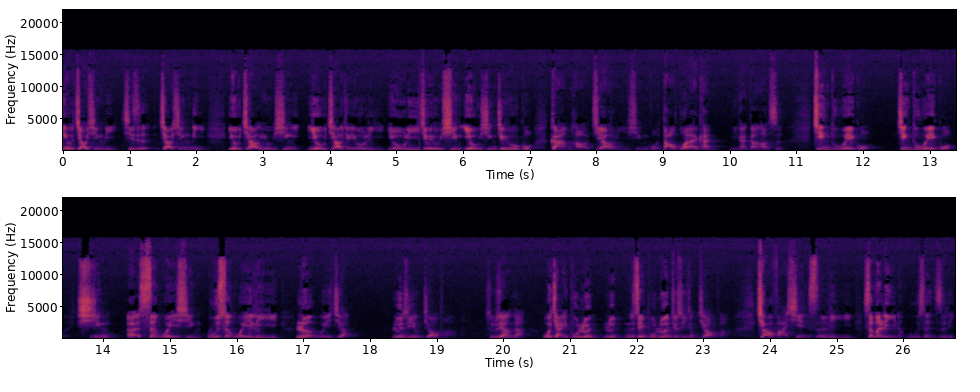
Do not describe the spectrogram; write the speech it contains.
有教行理，其实教行理有教有行，有教就有理，有理就有行，有行就有果，刚好教理行果倒过来看，你看刚好是净土为果，净度为果，行。呃，生为行，无生为理，论为教，论是一种教法嘛，是不是这样子啊？我讲一部论，论那这部论就是一种教法，教法显示理，什么理呢？无生之理。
